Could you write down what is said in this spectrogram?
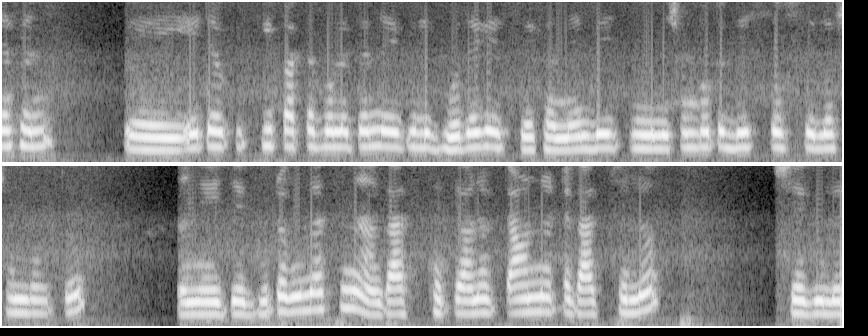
দেখেন, এই এটা কি পাতা বলে যেন এগুলি ভরে গেছে এখানে। বীজ মানে সম্ভবত বীজ পড়ছিল সম্ভবত। মানে এই যে গোটাগুলো আছে না, গাছ থেকে অনেকটা, অন্য একটা গাছ ছিল, সেগুলি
